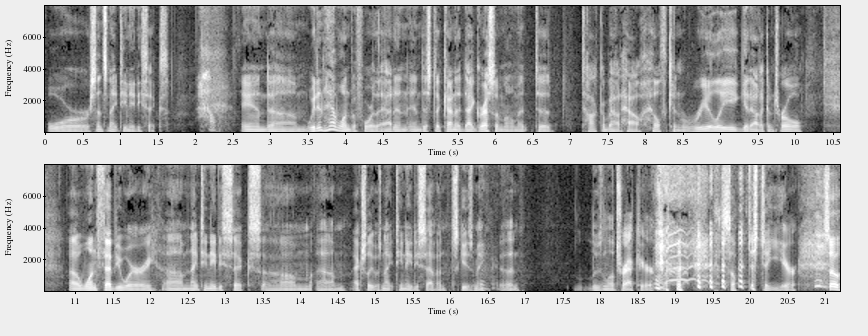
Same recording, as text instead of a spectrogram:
for since 1986 Wow. and um, we didn't have one before that. And, and just to kind of digress a moment to talk about how health can really get out of control. Uh, 1 February, um, 1986, um, um, actually it was 1987, excuse me, uh, losing a little track here. so just a year. So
